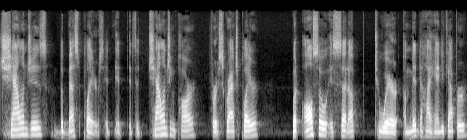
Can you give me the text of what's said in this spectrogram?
challenges the best players. It, it it's a challenging par for a scratch player, but also is set up to where a mid to high handicapper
